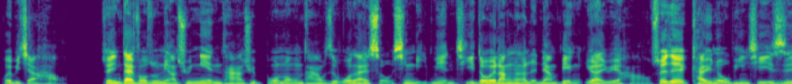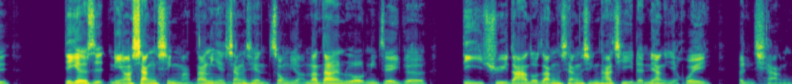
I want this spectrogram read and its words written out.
会比较好。所以你戴佛珠，你要去念它，去拨弄它，或是握在手心里面，其实都会让它能量变越来越好。所以这些开运的物品，其实是第一个就是你要相信嘛，当然你的相信很重要。那当然，如果你这个地区大家都这样相信，它其实能量也会很强。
